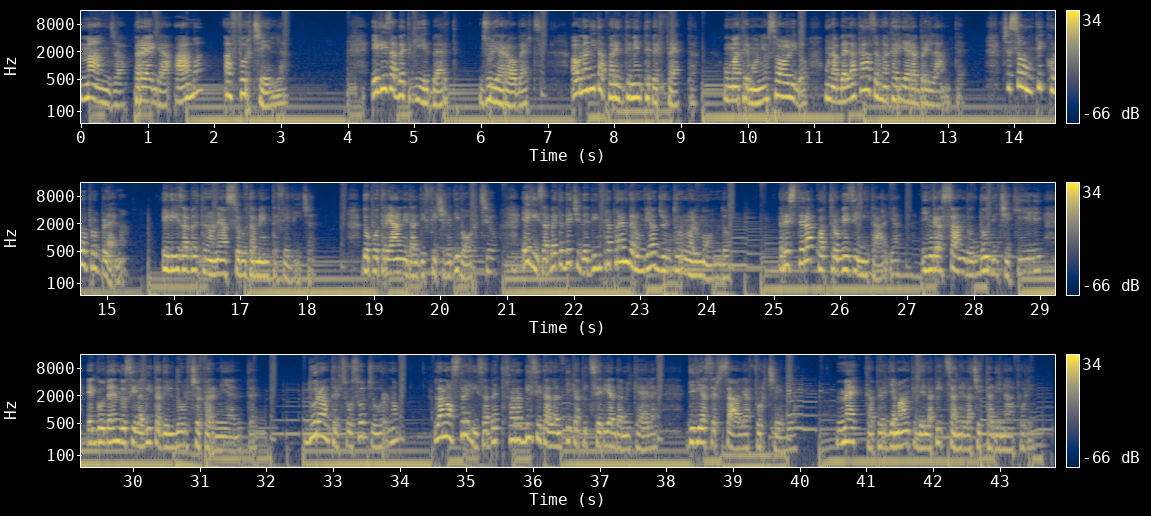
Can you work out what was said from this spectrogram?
Mangia, prega, ama a Forcella. Elizabeth Gilbert, Julia Roberts, ha una vita apparentemente perfetta, un matrimonio solido, una bella casa e una carriera brillante. C'è solo un piccolo problema. Elizabeth non è assolutamente felice. Dopo tre anni dal difficile divorzio, Elizabeth decide di intraprendere un viaggio intorno al mondo Resterà quattro mesi in Italia, ingrassando 12 kg e godendosi la vita del dolce far niente. Durante il suo soggiorno, la nostra Elisabeth farà visita all'antica pizzeria da Michele, di via Sersale a Forcella, mecca per gli amanti della pizza nella città di Napoli.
